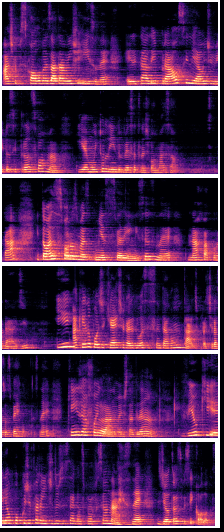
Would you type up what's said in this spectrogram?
Acho que o psicólogo é exatamente isso, né? Ele está ali para auxiliar o indivíduo a se transformar. E é muito lindo ver essa transformação, tá? Então, essas foram as minhas experiências, né, na faculdade. E aqui no podcast eu quero que você se sinta à vontade para tirar suas perguntas, né? Quem já foi lá no meu Instagram viu que ele é um pouco diferente dos Instagrams profissionais, né? De outros psicólogos.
